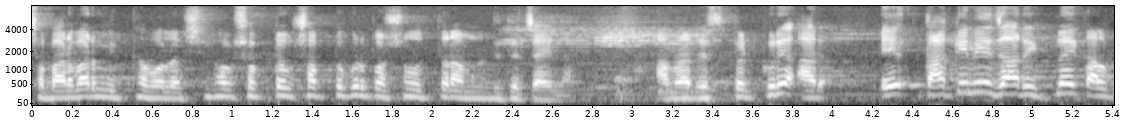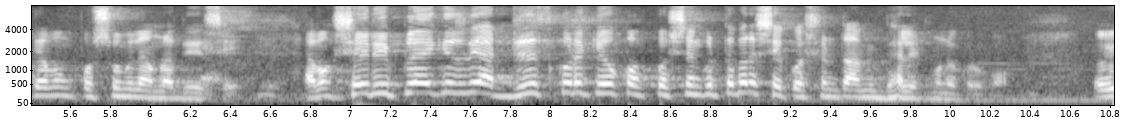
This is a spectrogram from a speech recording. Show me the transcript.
সব বারবার মিথ্যা বলে সব সবটুকু সবটুকুর প্রশ্ন উত্তর আমরা দিতে চাই না। আমরা রেসপেক্ট করি আর তাকে নিয়ে যা রিপ্লাই কালকে এবং পরশু মিলে আমরা দিয়েছি। এবং সেই রিপ্লাইকে যদি অ্যাড্রেস করে কেউ কোয়েশ্চেন করতে পারে সেই কোয়েশ্চেনটা আমি ভ্যালিড মনে করব। ওই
